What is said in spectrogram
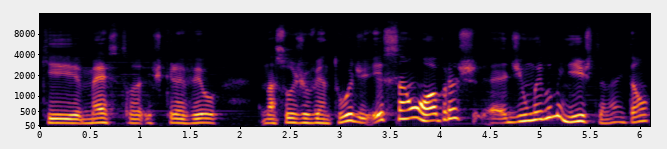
que Mestre escreveu na sua juventude e são obras é, de uma iluminista. Né? Então,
